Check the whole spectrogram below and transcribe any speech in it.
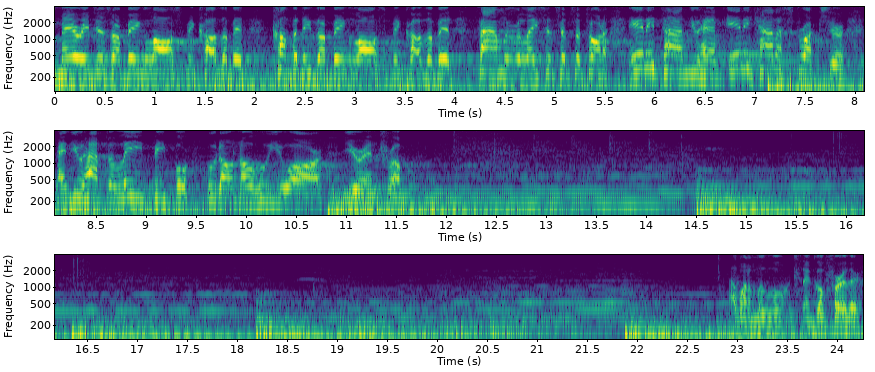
Marriages are being lost because of it. Companies are being lost because of it. Family relationships are torn. Anytime you have any kind of structure and you have to lead people who don't know who you are, you're in trouble. I want to move on. Can I go further?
